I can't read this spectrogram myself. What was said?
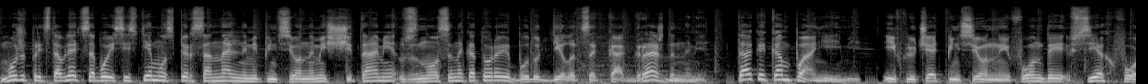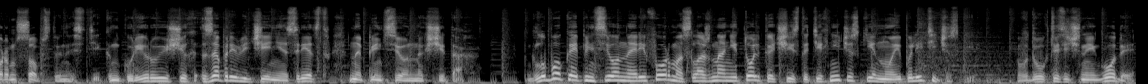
может представлять собой систему с персональными пенсионными счетами, взносы на которые будут делаться как гражданами, так и компаниями, и включать пенсионные фонды всех форм собственности, конкурирующих за привлечение средств на пенсионных счетах. Глубокая пенсионная реформа сложна не только чисто технически, но и политически – в 2000-е годы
